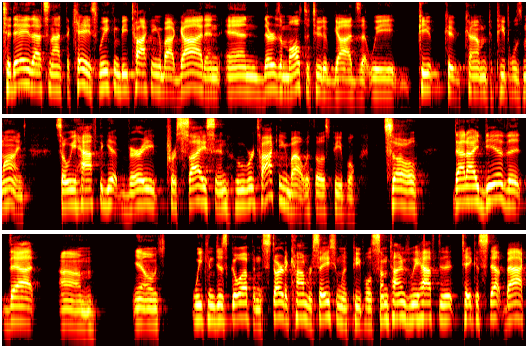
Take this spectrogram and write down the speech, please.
Today, that's not the case. We can be talking about God, and, and there's a multitude of gods that we pe- could come to people's minds. So we have to get very precise in who we're talking about with those people. So that idea that that um, you know we can just go up and start a conversation with people. Sometimes we have to take a step back.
